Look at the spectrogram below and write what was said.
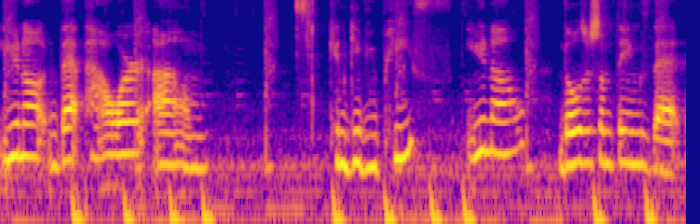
you know that power um can give you peace you know? Those are some things that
